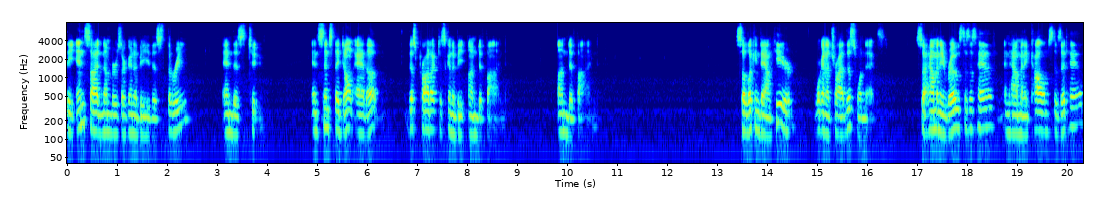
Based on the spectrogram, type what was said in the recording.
the inside numbers are going to be this 3 and this 2. And since they don't add up, this product is going to be undefined. Undefined. So looking down here, we're going to try this one next. So how many rows does this have, and how many columns does it have?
